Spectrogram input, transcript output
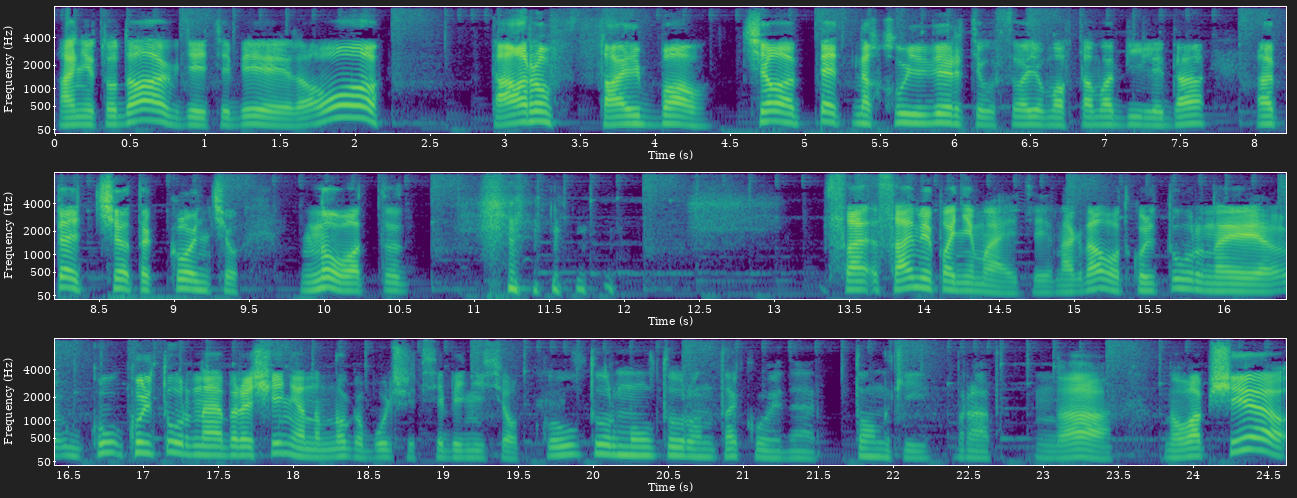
а не туда, где тебе «О, Таров заебал! Чё опять нахуй вертел в своем автомобиле, да? Опять что-то кончил!» Ну вот... э, са- Сами понимаете, иногда вот культурное, ку- культурное обращение намного больше в себе несет. Культур-мултур он такой, да, тонкий брат. Да, но вообще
